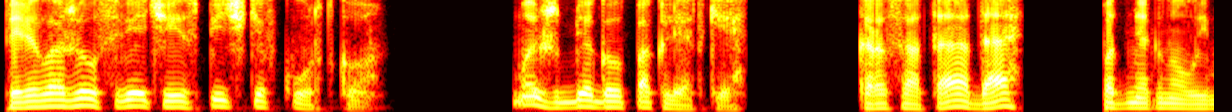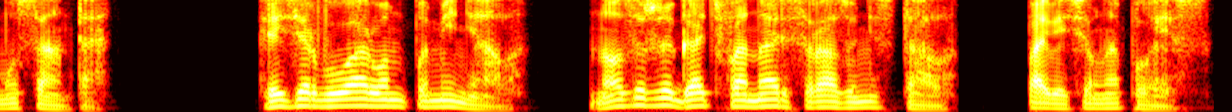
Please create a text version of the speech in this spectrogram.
переложил свечи и спички в куртку. Мышь бегал по клетке. «Красота, да?» — подмигнул ему Санта. Резервуар он поменял, но зажигать фонарь сразу не стал, повесил на пояс.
